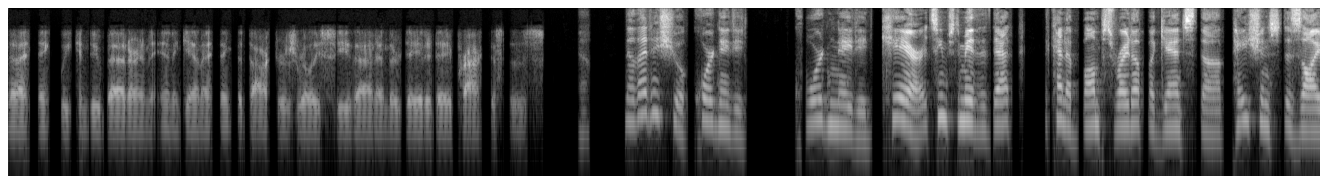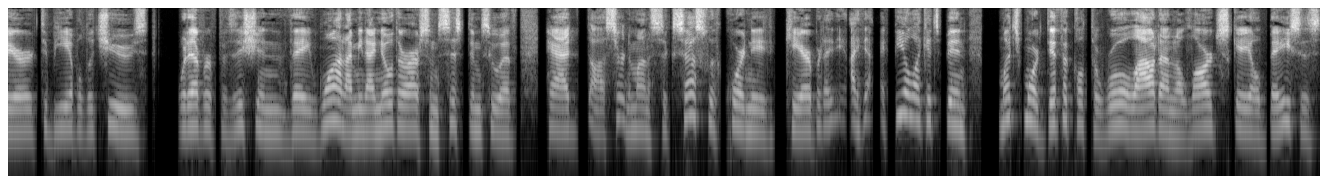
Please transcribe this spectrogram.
that I think we can do better. And, and again, I think the doctors really see that in their day to day practices. Yeah. Now that issue of coordinated coordinated care, it seems to me that that kind of bumps right up against the patient's desire to be able to choose whatever physician they want. I mean, I know there are some systems who have had a certain amount of success with coordinated care, but I, I, I, feel like it's been much more difficult to roll out on a large scale basis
